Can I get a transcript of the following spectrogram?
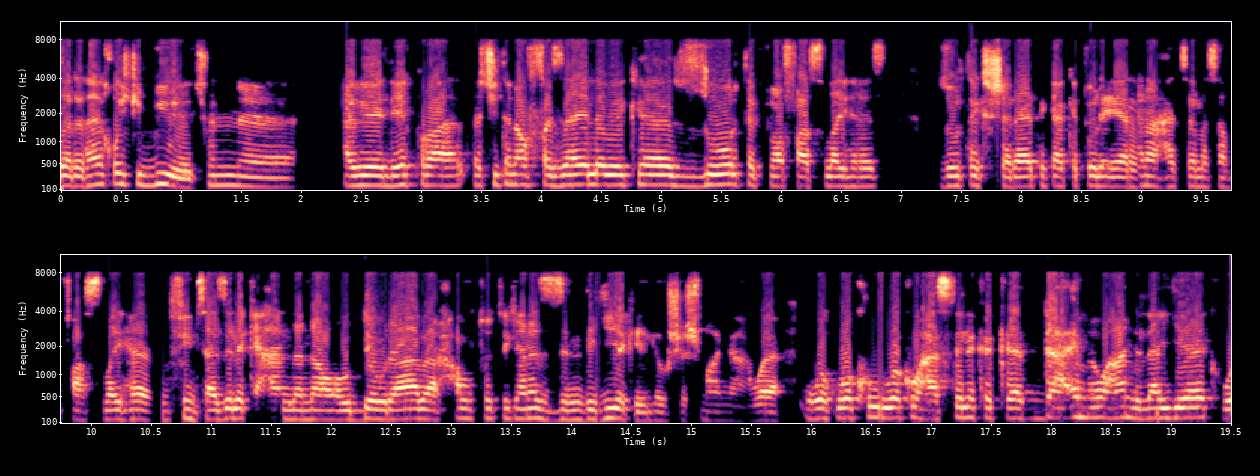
زەرەرهای خۆشی بیێ چون ئەوێ لێک ئەچیتە ناو فەزایە لەوێ کە زۆر تەکتوا فاصلای هەست زۆر تەک شەراتێکا کە تۆ لە ئێرانە هەچە مەسم فاصلای هە فیلمسازە لە کە هەندە ناو ئەو دەورا بە حاڵ تۆ تێکانە زندگیەکەی لەو شەشمانگا وە وەک وەکو وەکو هەستێکە کە دائمەوە هەند لە لای یەک و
